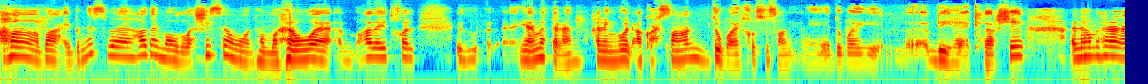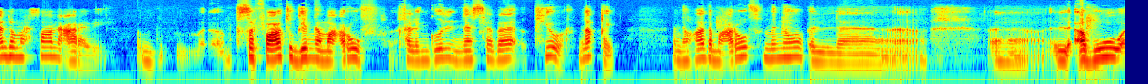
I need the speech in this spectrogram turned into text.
ها باعي. بالنسبة هذا الموضوع شو يسوون هم؟ هو هذا يدخل يعني مثلا خلينا نقول أكو حصان بدبي خصوصا يعني دبي بيها أكثر شيء. إنه مثلا عندهم حصان عربي. بصفات وقلنا معروف خلينا نقول النسبة بيور نقي. إنه هذا معروف منه آه، الأبو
